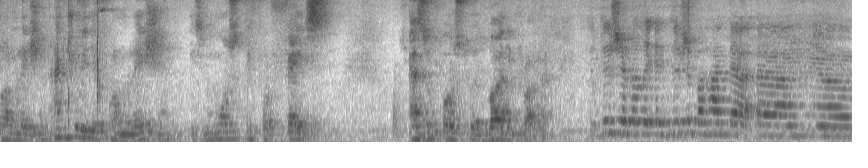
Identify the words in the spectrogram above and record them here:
formulation, actually the formulation is mostly for face as opposed to a body product. Дуже вели, дуже багато ем, ем,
